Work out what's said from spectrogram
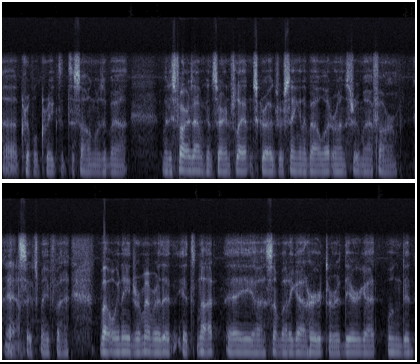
uh, Cripple Creek that the song was about. But as far as I'm concerned, Flatt and Scruggs were singing about what runs through my farm. Yeah. That suits me fine. But we need to remember that it's not a uh, somebody got hurt or a deer got wounded.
